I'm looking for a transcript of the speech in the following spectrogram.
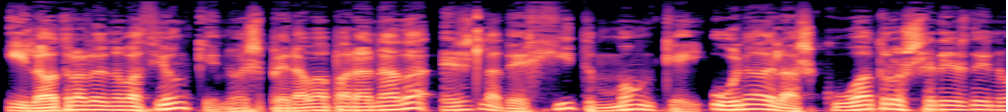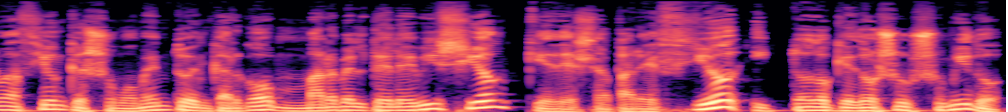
Y la otra renovación que no esperaba para nada es la de Hit Monkey, una de las cuatro series de animación que en su momento encargó Marvel Television, que desapareció y todo quedó subsumido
